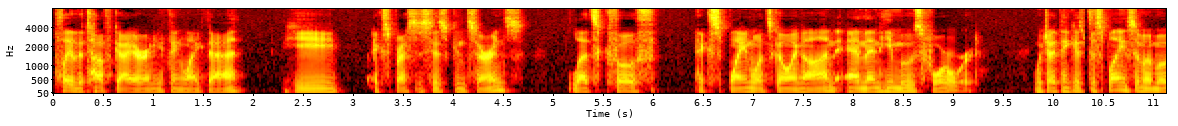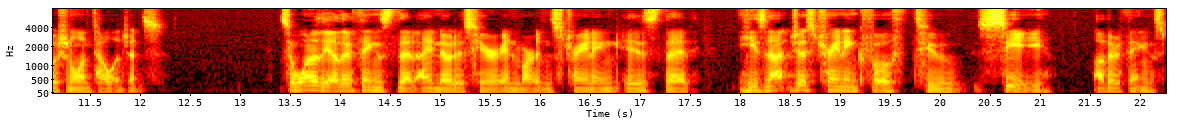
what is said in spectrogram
play the tough guy or anything like that. He expresses his concerns, lets Kvothe explain what's going on, and then he moves forward, which I think is displaying some emotional intelligence. So, one of the other things that I notice here in Martin's training is that he's not just training Kvothe to see other things,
